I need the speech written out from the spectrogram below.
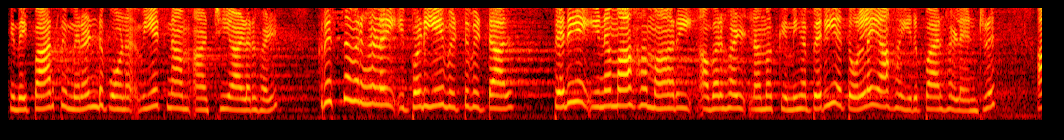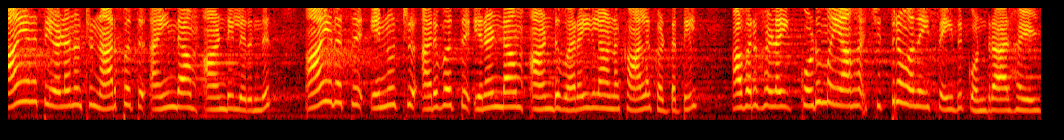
இதை பார்த்து மிரண்டு போன வியட்நாம் ஆட்சியாளர்கள் கிறிஸ்தவர்களை இப்படியே விட்டுவிட்டால் பெரிய இனமாக மாறி அவர்கள் நமக்கு மிக பெரிய தொல்லையாக இருப்பார்கள் என்று ஆயிரத்தி எழுநூற்று நாற்பத்து ஐந்தாம் ஆண்டிலிருந்து ஆயிரத்து எண்ணூற்று அறுபத்து இரண்டாம் ஆண்டு வரையிலான காலகட்டத்தில் அவர்களை கொடுமையாக சித்திரவதை செய்து கொன்றார்கள்.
